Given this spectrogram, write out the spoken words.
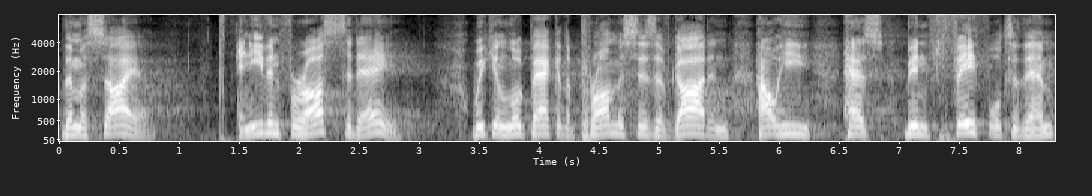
the Messiah. And even for us today, we can look back at the promises of God and how He has been faithful to them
